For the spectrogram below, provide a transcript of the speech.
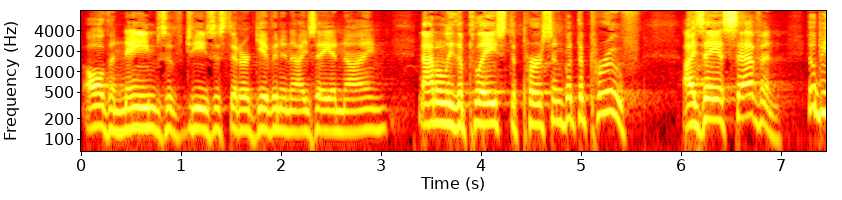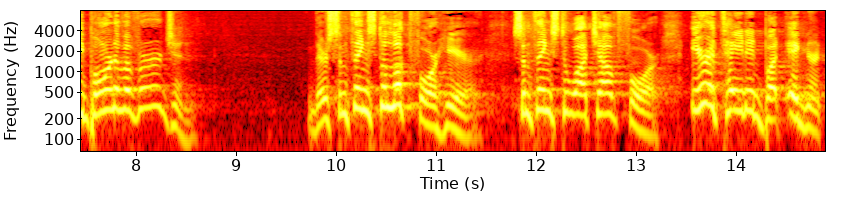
all the names of Jesus that are given in Isaiah 9. Not only the place, the person, but the proof. Isaiah 7, he'll be born of a virgin. There's some things to look for here, some things to watch out for. Irritated but ignorant.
